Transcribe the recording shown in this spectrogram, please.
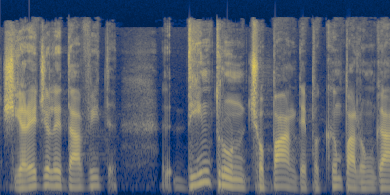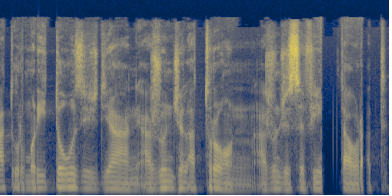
și regele David, dintr-un cioban de pe câmp alungat, urmărit 20 de ani, ajunge la tron, ajunge să fie instaurat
